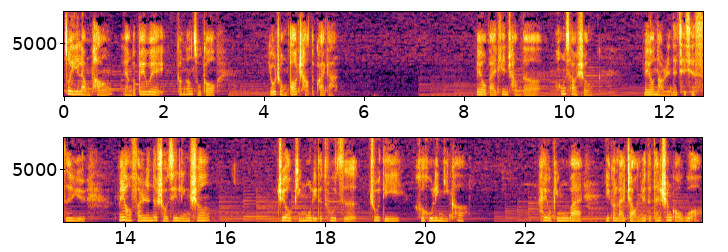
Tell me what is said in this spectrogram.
座椅两旁两个杯位刚刚足够，有种包场的快感。没有白天场的哄笑声，没有恼人的窃窃私语，没有烦人的手机铃声，只有屏幕里的兔子朱迪和狐狸尼克。还有屏幕外一个来找虐的单身狗我，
